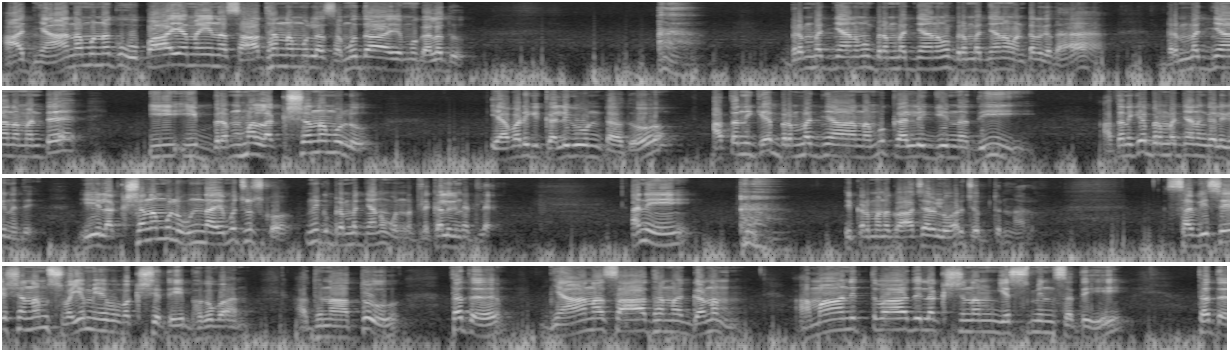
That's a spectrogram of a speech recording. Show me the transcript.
ఆ జ్ఞానమునకు ఉపాయమైన సాధనముల సముదాయము గలదు. బ్రహ్మజ్ఞానము బ్రహ్మజ్ఞానము బ్రహ్మజ్ఞానం అంటారు కదా. బ్రహ్మజ్ఞానం అంటే ఈ ఈ బ్రహ్మ లక్షణములు ఎవడికి కలిగి ఉంటుందో అతనికే బ్రహ్మజ్ఞానము కలిగినది. అతనికే బ్రహ్మజ్ఞానం కలిగినది. ఈ లక్షణములు ఉన్నాయేమో చూసుకో. నీకు బ్రహ్మజ్ఞానం ఉన్నట్లే కలిగినట్లే. అని ఇక్కడ మనకు ఆచార్యులు వారు చెప్తున్నారు. సవిశేషణం స్వయం ఏవ వక్ష్యతే భగవాన్. అధునా తత్ జ్ఞాన సాధన గణం అమానిత్వాది లక్షణం యస్మిన్ సతి తత్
